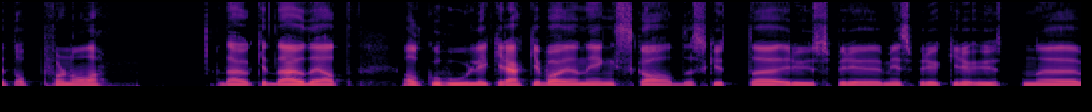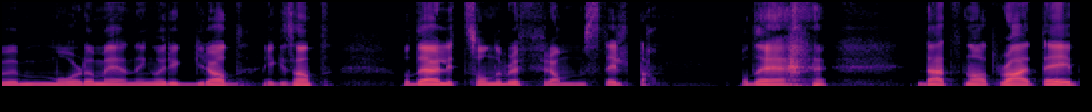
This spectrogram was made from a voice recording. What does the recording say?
litt opp for nå, da. Det er, ikke, det er jo det at alkoholikere er ikke bare en gjeng skadeskutte rusmisbrukere uten uh, mål og mening og ryggrad, ikke sant? Og det er litt sånn det blir framstilt, da. Og det That's not right, Abe.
